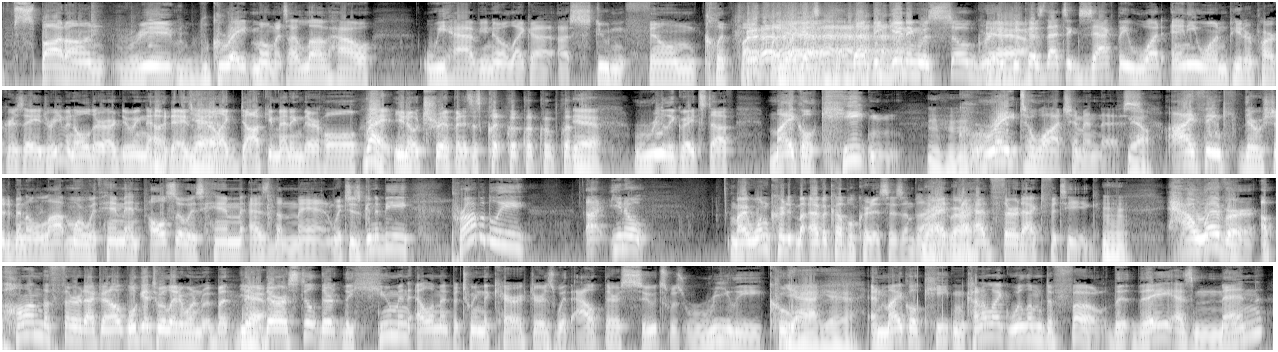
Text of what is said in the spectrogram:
spot on. Re- great moments. I love how. We have, you know, like a, a student film clip by clip. Like it's, that beginning was so great Yeah. because that's exactly what anyone Peter Parker's age or even older are doing nowadays. Yeah. When they're like documenting their whole Right. you know trip and it's just clip clip clip clip clip Yeah. really great stuff michael keaton great to watch him in this Mm-hmm. Yeah. i think there should have been a lot more with him and also as him as the man which is going to be probably uh, you know my one critic i have a couple criticisms i had right. Mm-hmm. i had third act fatigue However, upon the third act, and I'll, we'll get to it later, when, but there, Yeah. there are still there, the human element between the characters without their suits was really cool. Yeah, yeah. And Michael Keaton, kind of like Willem Dafoe, the, they as men,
